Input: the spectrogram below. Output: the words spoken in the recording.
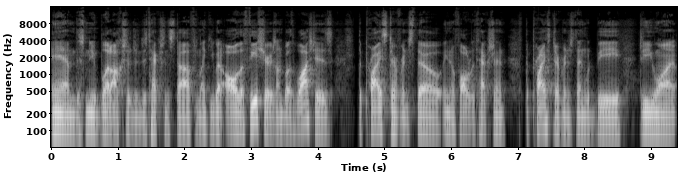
and this new blood oxygen detection stuff. And like you've got all the features on both watches. The price difference though, you know, fall detection, the price difference then would be, do you want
